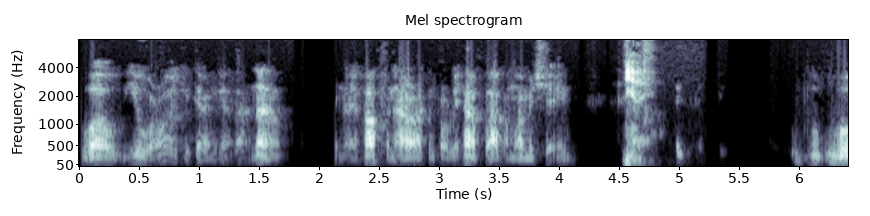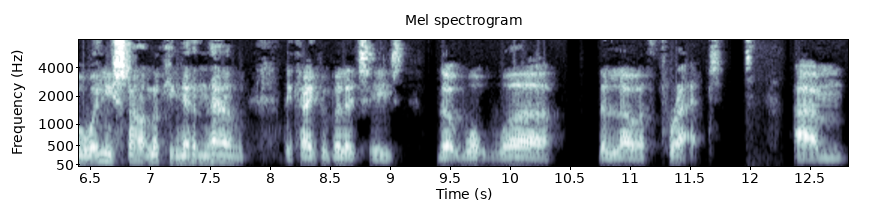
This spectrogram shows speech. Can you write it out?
Well, you or I could go and get that now. You know, half an hour, I can probably have that on my machine. Yeah. Well, when you start looking at now the capabilities that what were the lower threat, um,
